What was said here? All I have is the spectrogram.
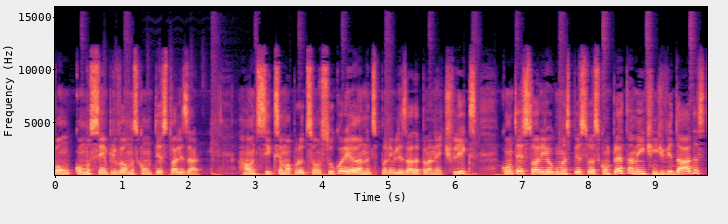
Bom, como sempre, vamos contextualizar. Round 6 é uma produção sul-coreana disponibilizada pela Netflix, conta a história de algumas pessoas completamente endividadas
